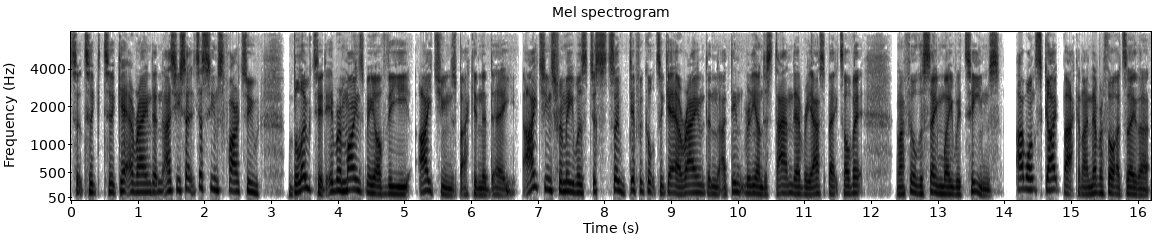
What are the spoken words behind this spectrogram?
To, to, to get around, and as you said, it just seems far too bloated. It reminds me of the iTunes back in the day. iTunes for me was just so difficult to get around, and I didn't really understand every aspect of it. And I feel the same way with Teams. I want Skype back, and I never thought I'd say that.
